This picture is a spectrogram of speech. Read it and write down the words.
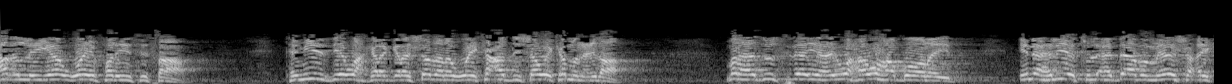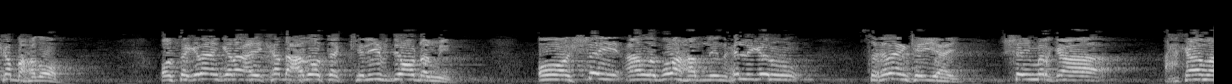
caqliga way fadhiisisaa. Tamyiiziya wax kala garashadana way ka caddishaa way ka mancidaa mar hadduu sidaa yahay waxa u habboonayd in ahliyatul adaaba meesha ay ka baxdo oo sagraankana ay ka dhacdo takliifdii oo dhammi oo shay aan lagula hadlin xilliganuu sakhraanka yahay shay markaa axkaama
